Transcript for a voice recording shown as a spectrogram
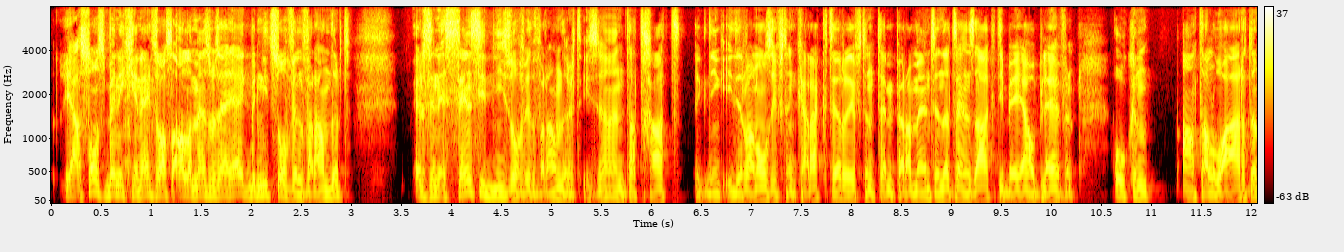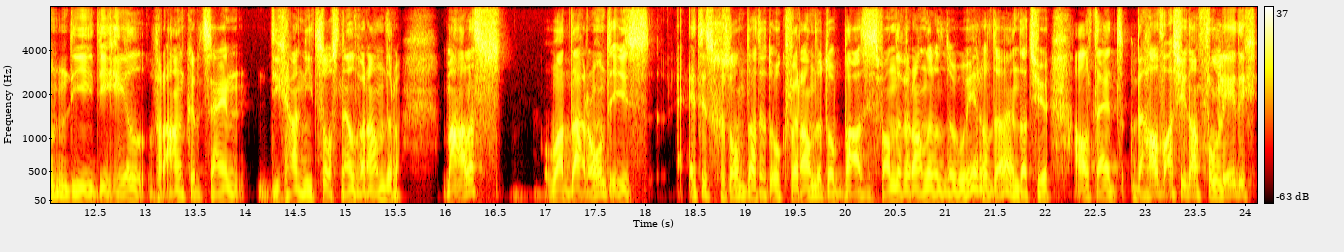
ja, soms ben ik geneigd, zoals alle mensen zeggen, ja, ik ben niet zoveel veranderd. Er is een essentie die niet zoveel veranderd is. Hè? En dat gaat, ik denk, ieder van ons heeft een karakter, heeft een temperament en dat zijn zaken die bij jou blijven. Ook een aantal waarden die, die heel verankerd zijn, die gaan niet zo snel veranderen. Maar alles wat daar rond is, het is gezond dat het ook verandert op basis van de veranderende wereld. Hè? En dat je altijd, behalve als je dan volledig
